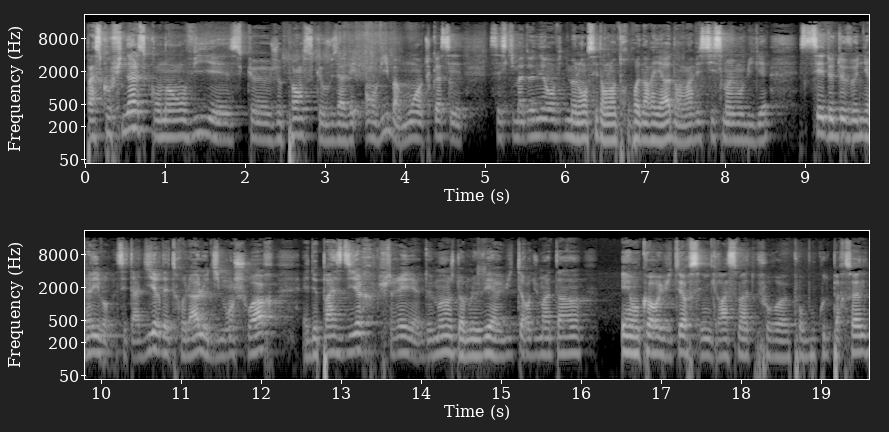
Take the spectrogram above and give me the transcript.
Parce qu'au final, ce qu'on a envie et ce que je pense que vous avez envie, bah moi en tout cas, c'est c'est ce qui m'a donné envie de me lancer dans l'entrepreneuriat, dans l'investissement immobilier, c'est de devenir libre, c'est-à-dire d'être là le dimanche soir et de pas se dire, purée, demain je dois me lever à 8h du matin, et encore 8h c'est une grasse mat pour, euh, pour beaucoup de personnes,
